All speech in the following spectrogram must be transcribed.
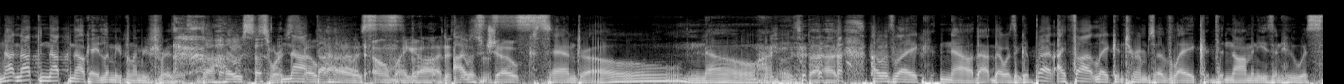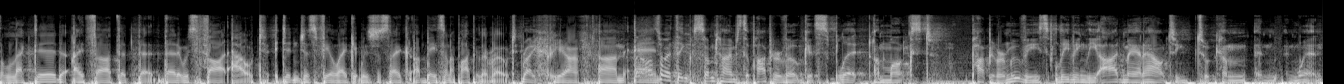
Not, not, not. not okay, let me let me rephrase this. The hosts were Not so the bad. hosts. Oh my god. I was Those jokes. Sandra. Oh no, honey. It's bad. I was like, no, that that wasn't good. But I thought, like, in terms of like the nominees and who was selected, I thought that that, that it was thought out. It didn't just feel like it was just like uh, based on a popular vote. Right. Yeah. Um, and also, I think sometimes the popular vote gets split amongst popular movies, leaving the odd man out to, to come and, and win.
